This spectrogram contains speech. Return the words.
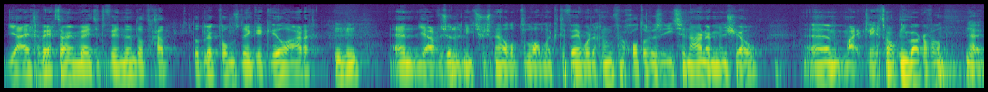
je eigen weg daarin weten te vinden. Dat, gaat, dat lukt ons denk ik heel aardig. Mm -hmm. En ja, we zullen niet zo snel op de landelijke tv worden genoemd van... God, er is iets in Arnhem, een show. Um, maar ik lig er ook niet wakker van. Nee.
